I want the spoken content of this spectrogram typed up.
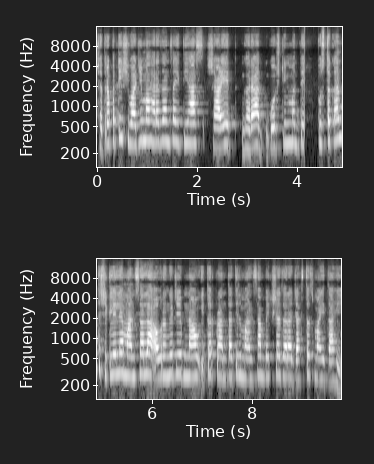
छत्रपती शिवाजी महाराजांचा इतिहास शाळेत घरात गोष्टींमध्ये पुस्तकांत शिकलेल्या माणसाला औरंगजेब नाव इतर प्रांतातील माणसांपेक्षा जरा जास्तच माहीत आहे.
